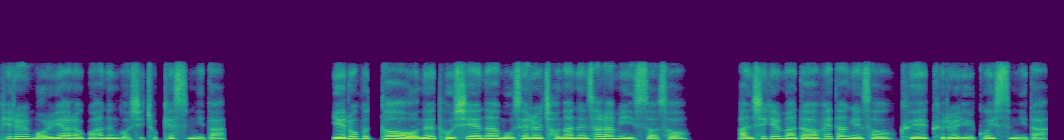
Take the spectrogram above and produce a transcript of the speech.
피를 멀리하라고 하는 것이 좋겠습니다. 예로부터 어느 도시에나 모세를 전하는 사람이 있어서 안식일마다 회당에서 그의 글을 읽고 있습니다.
